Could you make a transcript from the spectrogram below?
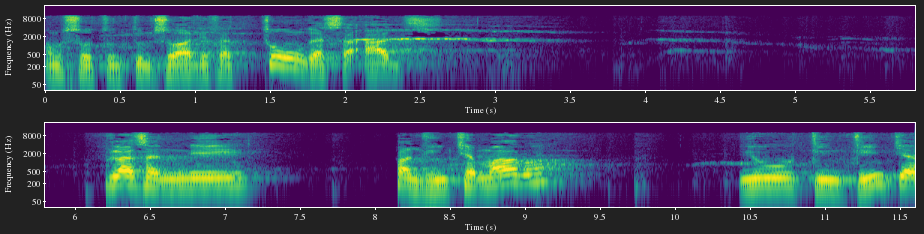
amin'izao tontolo izao ary efa tonga sahady filazan'ny mpandinika maro io dinidinika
